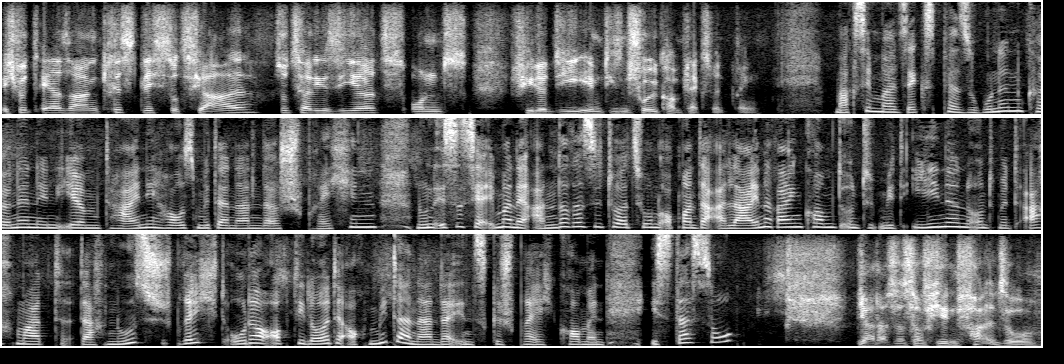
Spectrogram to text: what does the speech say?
ich würde eher sagen, christlich sozial sozialisiert und viele, die eben diesen Schulkomplex mitbringen. Maximal sechs Personen können in ihrem Tiny House miteinander sprechen. Nun ist es ja immer eine andere Situation, ob man da alleine reinkommt und mit Ihnen und mit Ahmad Dachnus spricht oder ob die Leute auch miteinander ins Gespräch kommen. Ist das so? Ja, das ist auf jeden Fall so.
